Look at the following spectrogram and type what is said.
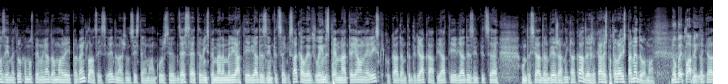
nozīmē to, ka mums, piemēram, jādomā arī par ventilācijas veidināšanas sistēmām, kuras ir dzēsēt. Viņas, piemēram, ir jātīra, jādezinficē, kas atkal ir Lindas pieminētie jaunie riski, kur kādam tad ir jākāpj, jātīra, jādezinficē, un tas jādara biežāk nekā kādreiz. Kādreiz par to var vispār nedomāt. Nu, bet labi. Jā, kā,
